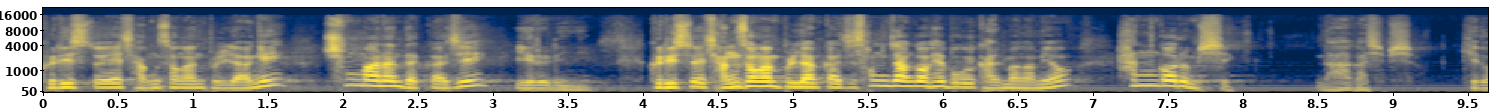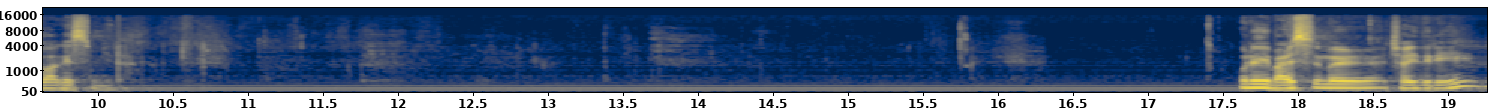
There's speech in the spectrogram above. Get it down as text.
그리스도의 장성한 분량이 충만한 데까지 이르리니 그리스도의 장성한 분량까지 성장과 회복을 갈망하며 한 걸음씩 나아가십시오. 기도하겠습니다. 오늘 이 말씀을 저희들이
